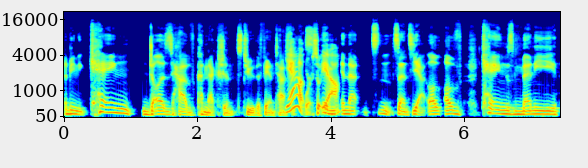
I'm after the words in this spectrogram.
I mean, Kang does have connections to the Fantastic Yes, Four. So in, yeah. in that sense, yeah, of, of Kang's many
